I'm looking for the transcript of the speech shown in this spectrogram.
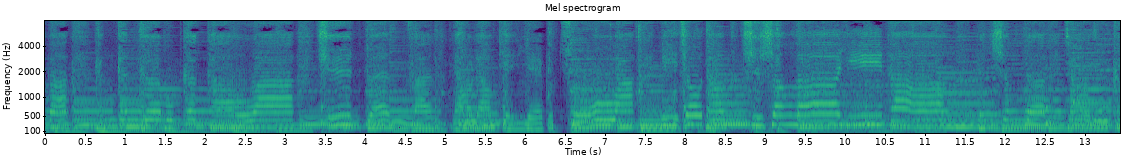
爸看看可不可靠啊，吃顿饭聊聊天也不错啊，你就当是上了一堂人生的教育课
